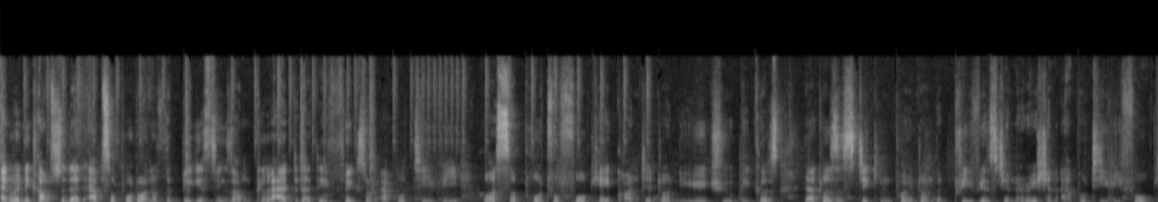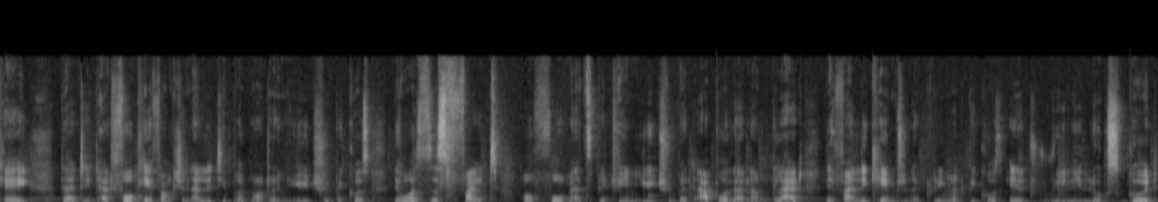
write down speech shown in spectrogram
And when it comes to that app support, one of the biggest things I'm glad that they fixed on Apple TV was support for 4K content on YouTube because that was a sticking point on the previous generation Apple TV 4K that it had 4K functionality but not on YouTube because there was this fight of formats between YouTube and Apple and I'm glad they finally came to an agreement because it really looks good.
